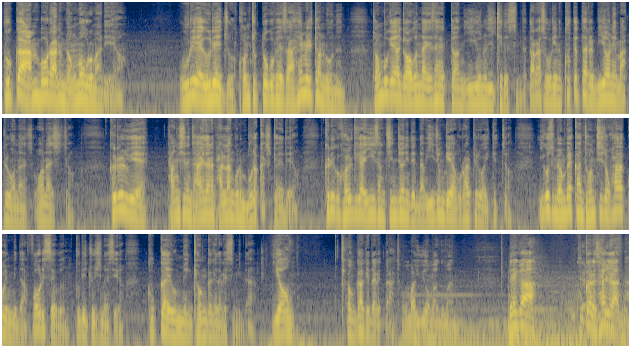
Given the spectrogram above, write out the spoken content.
국가 안보라는 명목으로 말이에요. 우리의 의뢰주 건축도구 회사 해밀턴 로는 정부 계약이 어긋나 예상했던 이윤을 잃게 됐습니다. 따라서 우리는 쿠데타를 미연에 맡길 원하, 원하시죠. 그를 위해 당신은 자회단의 반란군을 무력화시켜야 돼요. 그리고 걸기가 이 이상 진전이 된다면 이중 계약으로 할 필요가 있겠죠. 이곳은 명백한 정치적 화약고입니다. 47 부디 조심하세요. 국가의 운명 경각에 달했습니다. 여우 경각에 달했다. 정말 위험하구만. 내가 국가를 살려야 한다.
